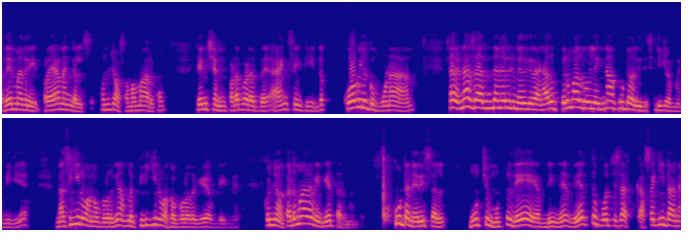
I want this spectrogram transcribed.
அதே மாதிரி பிரயாணங்கள் கொஞ்சம் சமமா இருக்கும். டென்ஷன் படபடப்பு ஆங்ஸைட்டி இந்த கோவிலுக்கு போனால் சார் என்ன சார் இந்த நெருக்கு நெருக்கிறாங்க? அது பெருமாள் கோவிலில் என்ன கூட்டம் இருக்குது சனிக்கிழமை இன்னைக்கு நசுக்கிடுவாங்க போல இருக்கு நம்மளை பிரிக்கிடுவாங்க போல இருக்கு அப்படின்னு. கொஞ்சம் தடுமாற வேண்டிய தருணங்கள். கூட்ட நெரிசல் மூச்சு முட்டுதே அப்படின்னு வேர்த்து போச்சு சார். கசக்கிட்டாங்க.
